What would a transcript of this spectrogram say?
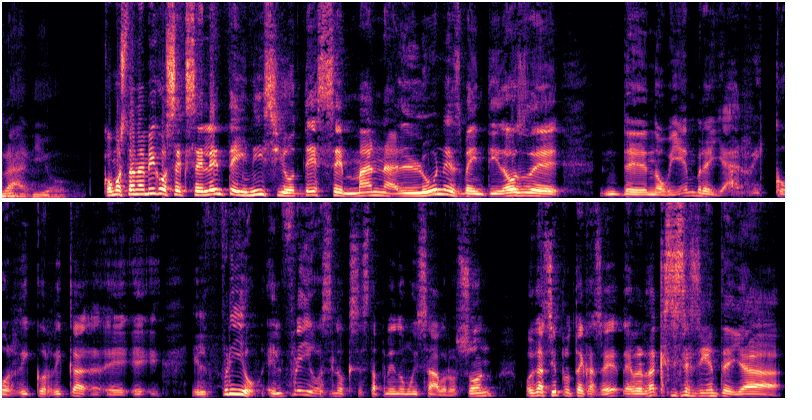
Radio. ¿Cómo están amigos? Excelente inicio de semana, lunes 22 de, de noviembre, ya rico, rico, rica. eh, eh, el frío, el frío es lo que se está poniendo muy sabrosón. Oiga, sí, protéjase, ¿eh? de verdad que sí se siente ya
